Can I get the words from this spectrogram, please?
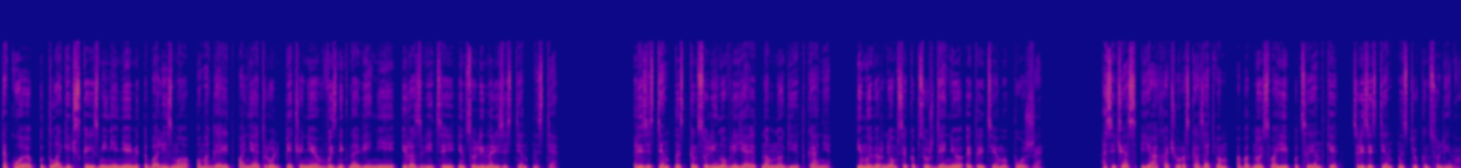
Такое патологическое изменение метаболизма помогает понять роль печени в возникновении и развитии инсулинорезистентности. Резистентность к инсулину влияет на многие ткани, и мы вернемся к обсуждению этой темы позже. А сейчас я хочу рассказать вам об одной своей пациентке с резистентностью к инсулину.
